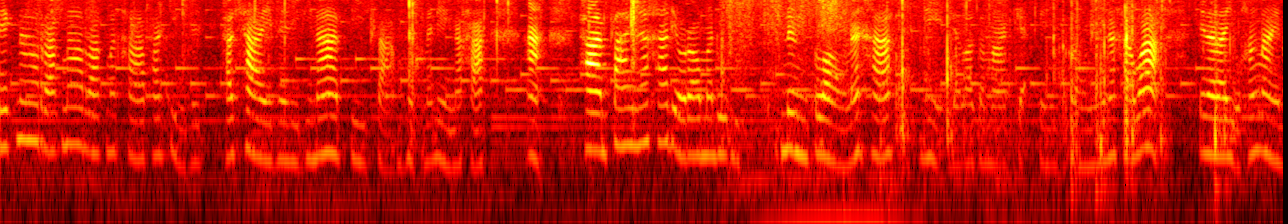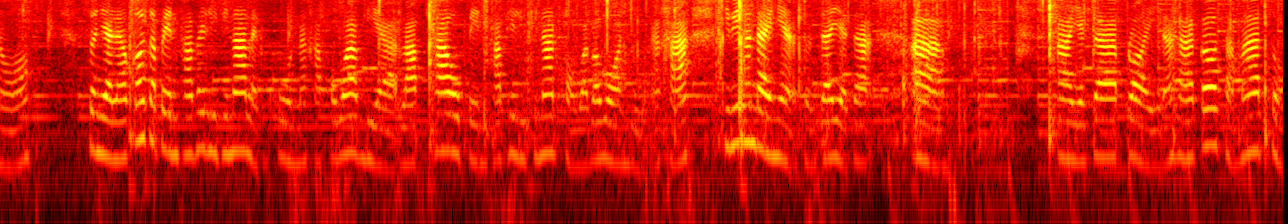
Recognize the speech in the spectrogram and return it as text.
ล็กๆ น่ารักน่ารักนะคะ พระกิ่งพระชัยเพลิพินาศปี 36 นั่นเองนะคะ อะ ผ่านไปนะคะ เดี๋ยวเรามาดูอีกหนึ่งกล่องนะคะ นี่เดี๋ยวเราจะมาแกะเป็นกล่องนี้นะคะว่าเป็นอะไรอยู่ข้างในเนาะส่วนใหญ่แล้วก็จะเป็นพระเพลิพินาศแหละทุกคนนะคะ เพราะว่าเบียร์รับเช่าเป็นพระเพลิพินาศของวัดบวรอยู่นะคะที่พี่ท่านใดเนี่ยสนใจอยากจะอ่าอ่าอยากจะปล่อยนะคะ ก็สามารถส่ง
